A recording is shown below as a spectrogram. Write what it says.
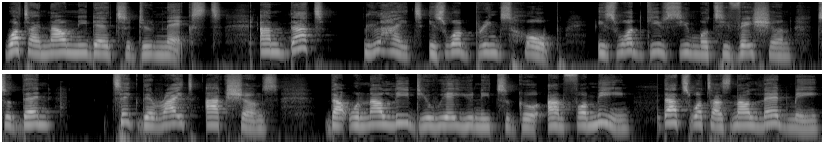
what I now needed to do next. And that light is what brings hope, is what gives you motivation to then take the right actions that will now lead you where you need to go. And for me, that's what has now led me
